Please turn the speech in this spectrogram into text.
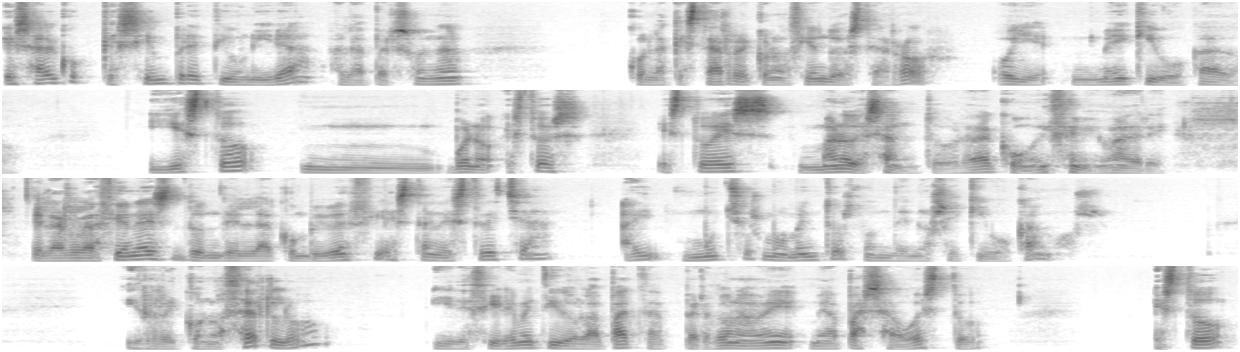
es algo que siempre te unirá a la persona con la que estás reconociendo este error. Oye, me he equivocado. Y esto, mm, bueno, esto es, esto es mano de santo, ¿verdad? Como dice mi madre. En las relaciones donde la convivencia es tan estrecha, hay muchos momentos donde nos equivocamos. Y reconocerlo y decir he metido la pata, perdóname, me ha pasado esto, esto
